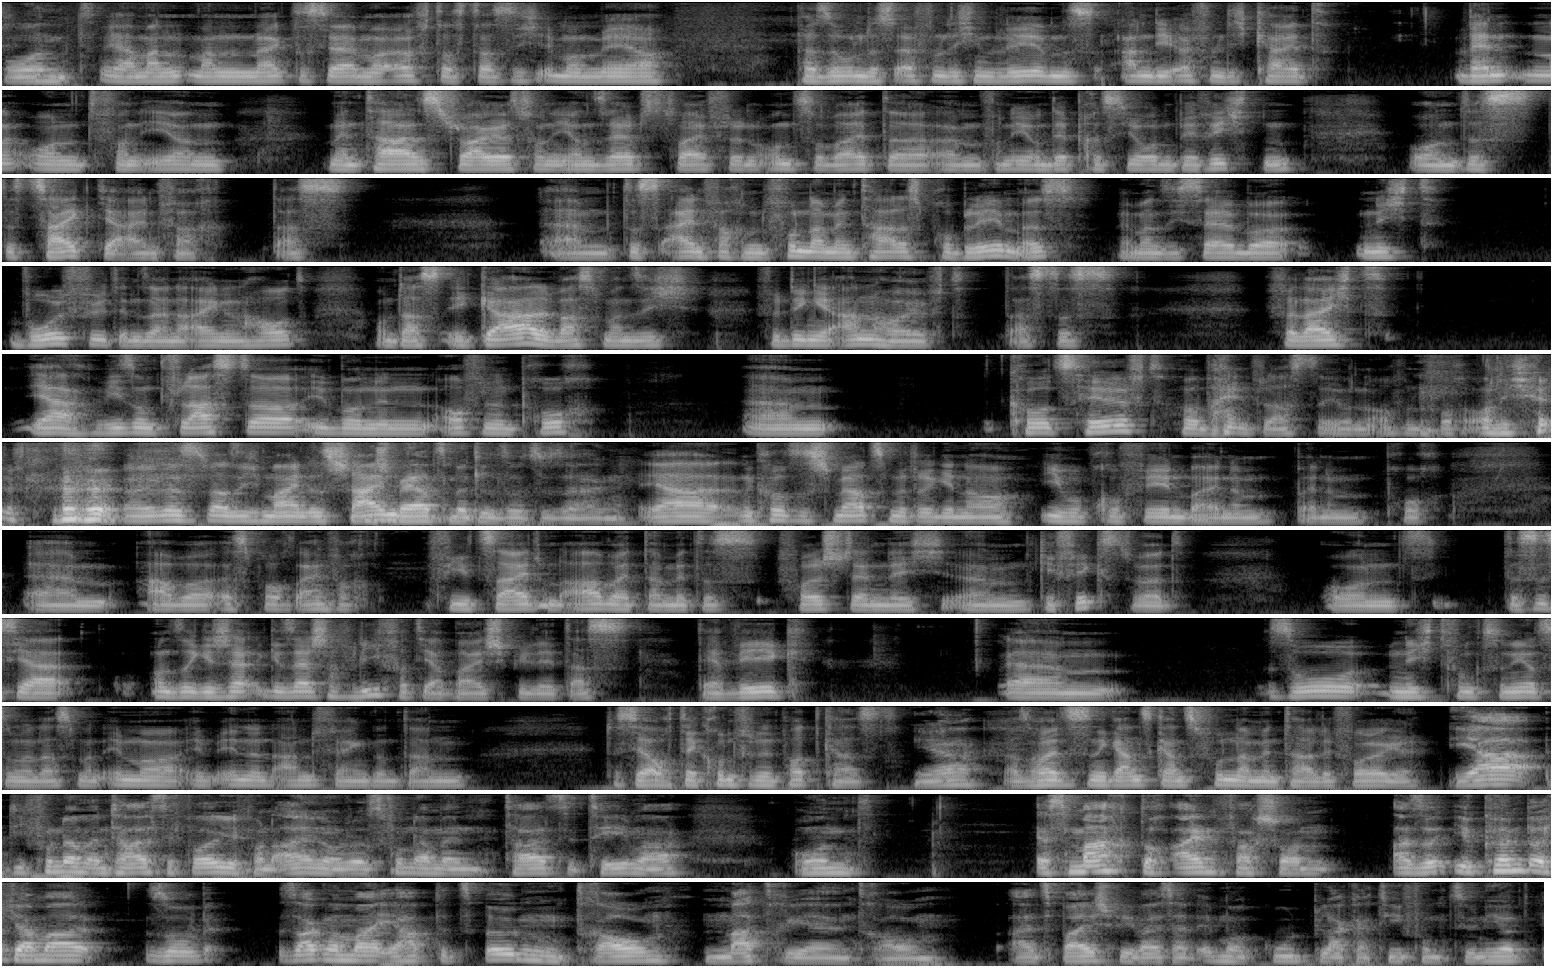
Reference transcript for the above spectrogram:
Und ja, man, man merkt es ja immer öfters, dass sich immer mehr Personen des öffentlichen Lebens an die Öffentlichkeit wenden und von ihren mentalen Struggles, von ihren Selbstzweifeln und so weiter, ähm, von ihren Depressionen berichten. Und das, das zeigt ja einfach, dass ähm, das einfach ein fundamentales Problem ist, wenn man sich selber nicht wohlfühlt in seiner eigenen Haut und dass egal, was man sich für Dinge anhäuft, dass das vielleicht ja wie so ein Pflaster über einen offenen Bruch ähm, kurz hilft, wobei ein Pflaster über einen offenen Bruch auch nicht hilft. Ihr wisst, was ich meine. Es scheint. Ein Schmerzmittel sozusagen. Ja, ein kurzes Schmerzmittel, genau. Ibuprofen bei einem, bei einem Bruch. Ähm, aber es braucht einfach viel Zeit und Arbeit, damit es vollständig ähm, gefixt wird. Und das ist ja, unsere Gesellschaft liefert ja Beispiele, dass der Weg ähm, so nicht funktioniert, sondern dass man immer im Innen anfängt und dann, das ist ja auch der Grund für den Podcast. Ja. Also heute ist eine ganz, ganz fundamentale Folge. Ja, die fundamentalste Folge von allen oder das fundamentalste Thema. Und es macht doch einfach schon, also ihr könnt euch ja mal so, sagen wir mal, ihr habt jetzt irgendeinen Traum, einen materiellen Traum. Als Beispiel, weil es halt immer gut plakativ funktioniert.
